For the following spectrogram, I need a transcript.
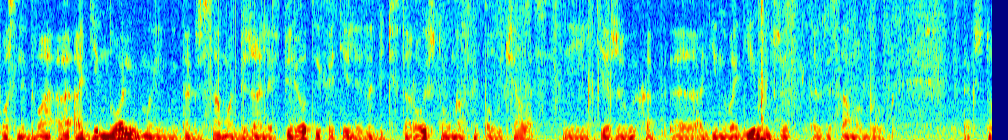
после 2, э, 1-0 мы, мы так же само бежали вперед и хотели забить второй, что у нас и получалось. И те же выход э, один в один уже так же само был. Так что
